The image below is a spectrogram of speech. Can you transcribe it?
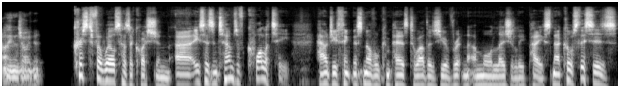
I enjoyed it. Christopher Wills has a question. Uh, he says, in terms of quality, how do you think this novel compares to others you have written at a more leisurely pace? Now, of course, this is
